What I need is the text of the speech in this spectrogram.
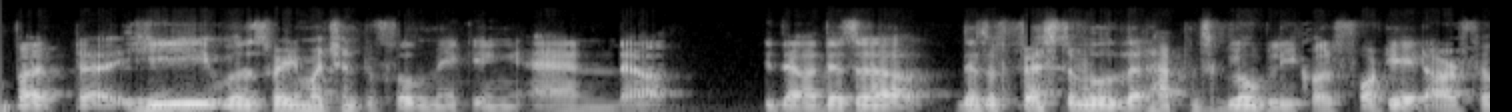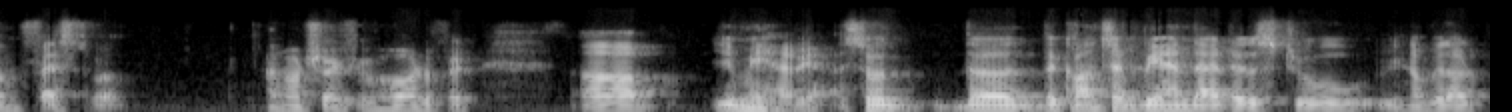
But uh, he was very much into filmmaking, and uh, the, there's a there's a festival that happens globally called 48 Hour Film Festival. I'm not sure if you've heard of it. You may have, yeah. So the the concept behind that is to, you know, without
